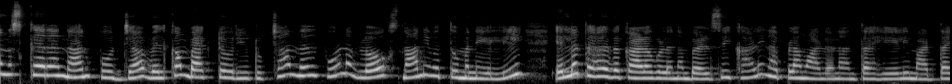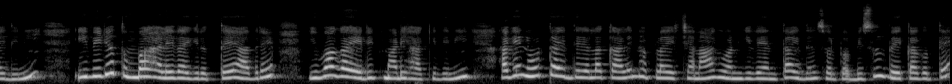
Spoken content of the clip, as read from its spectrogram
ನಮಸ್ಕಾರ, ನಾನು Pooja welcome back to our YouTube channel Poorna vlogs ನಾನಿವತ್ತು ಮನೆಯಲ್ಲಿ ಎಲ್ಲ ತರಹದ ಕಾಳುಗಳನ್ನು ಬಳಸಿ ಕಾಳಿನ ಹಪ್ಪಳ ಮಾಡೋಣ ಅಂತ ಹೇಳಿ ಮಾಡ್ತಾ ಇದ್ದೀನಿ. ಈ ವಿಡಿಯೋ ತುಂಬ ಹಳೇದಾಗಿರುತ್ತೆ, ಆದರೆ ಇವಾಗ ಎಡಿಟ್ ಮಾಡಿ ಹಾಕಿದ್ದೀನಿ. ಹಾಗೆ ನೋಡ್ತಾ ಇದ್ದೀರಲ್ಲ, ಕಾಳಿನ ಹಪ್ಪಳ ಎಷ್ಟು ಚೆನ್ನಾಗಿ ಒಣಗಿದೆ ಅಂತ. ಇದನ್ನು ಸ್ವಲ್ಪ ಬಿಸಿಲು ಬೇಕಾಗುತ್ತೆ.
